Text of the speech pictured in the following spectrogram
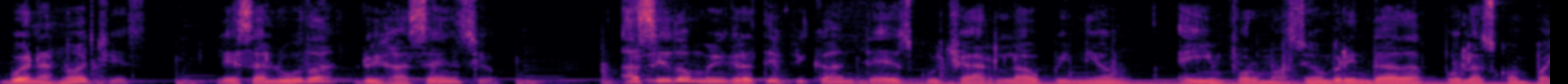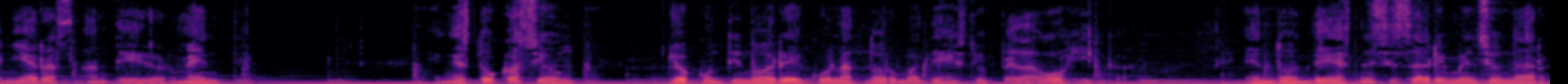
Buenas noches, les saluda Luis Asensio. Ha sido muy gratificante escuchar la opinión e información brindada por las compañeras anteriormente. En esta ocasión, yo continuaré con las normas de gestión pedagógica en donde es necesario mencionar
